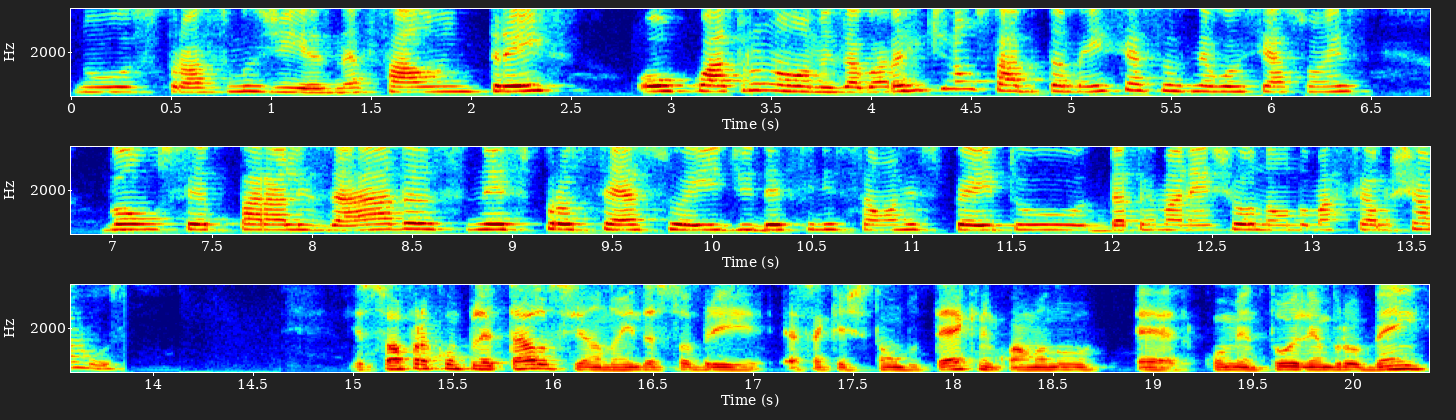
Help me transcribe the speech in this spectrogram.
nos próximos dias. Né? Falam em três ou quatro nomes. Agora, a gente não sabe também se essas negociações vão ser paralisadas nesse processo aí de definição a respeito da permanência ou não do Marcelo Chamus. E só para completar, Luciano, ainda sobre essa questão do técnico, a Manu é, comentou, lembrou bem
